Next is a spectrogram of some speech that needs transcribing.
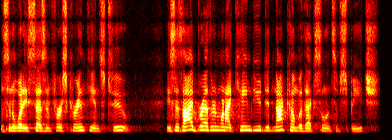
Listen to what he says in 1 Corinthians 2. He says, I, brethren, when I came to you, did not come with excellence of speech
